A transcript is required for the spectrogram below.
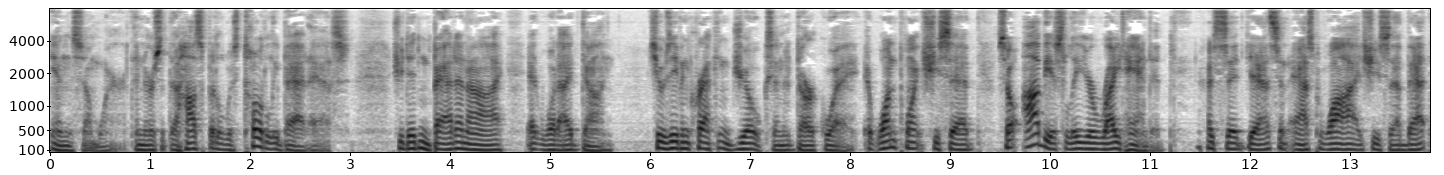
in somewhere. The nurse at the hospital was totally badass. She didn't bat an eye at what I'd done. She was even cracking jokes in a dark way. At one point, she said, So obviously you're right handed. I said yes and asked why she said that.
